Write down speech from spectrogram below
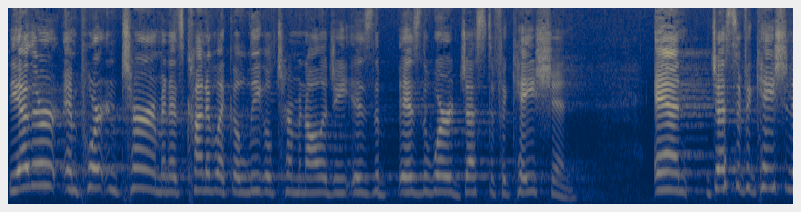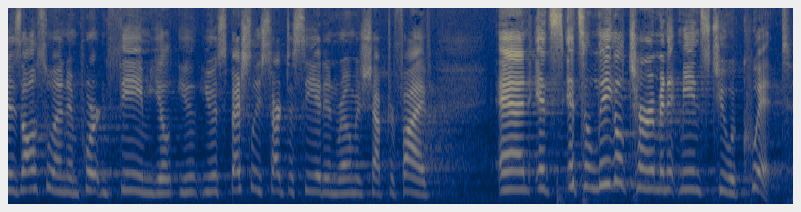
The other important term, and it's kind of like a legal terminology, is the, is the word justification. And justification is also an important theme. You'll, you, you especially start to see it in Romans chapter 5. And it's, it's a legal term and it means to acquit.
